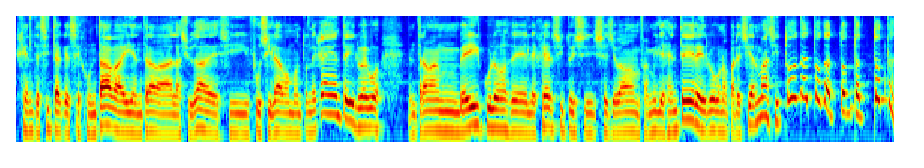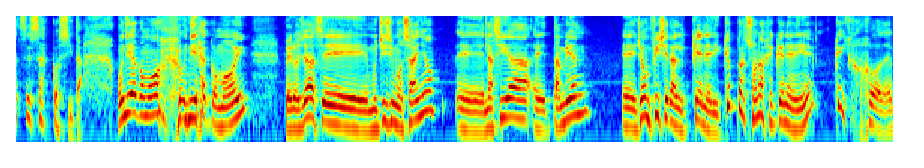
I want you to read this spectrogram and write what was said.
gentecita que se juntaba y entraba a las ciudades y fusilaba un montón de gente y luego entraban vehículos del ejército y se, llevaban familias enteras y luego no aparecían más y todas, todas, todas, todas esas cositas. Un día como, un día como hoy pero ya hace muchísimos años eh, nacía eh, también eh, John Fisher Kennedy. ¿Qué personaje Kennedy, eh? Qué hijo de...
